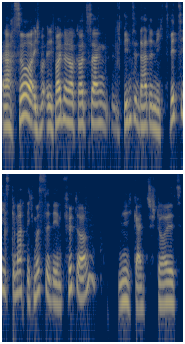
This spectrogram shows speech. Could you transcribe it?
Ach so, ich, ich wollte nur noch kurz sagen, Vincent hatte nichts Witziges gemacht. Ich musste den füttern. Nicht ganz stolz,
